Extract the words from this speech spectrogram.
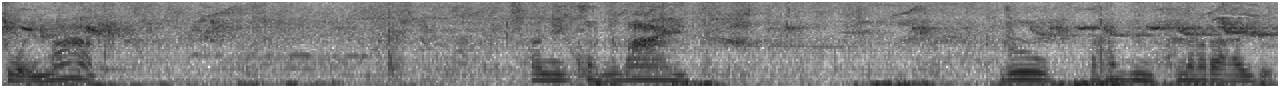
สวยมากอันนี้คนไหว้รูปปั้นพระนารายณ์อยู่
